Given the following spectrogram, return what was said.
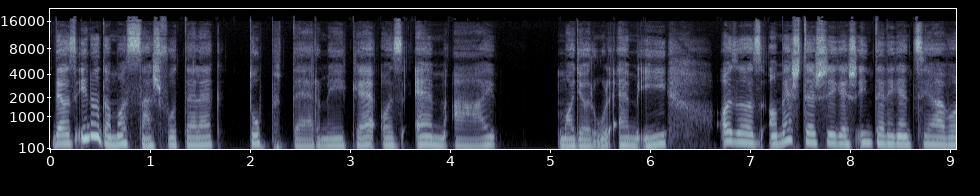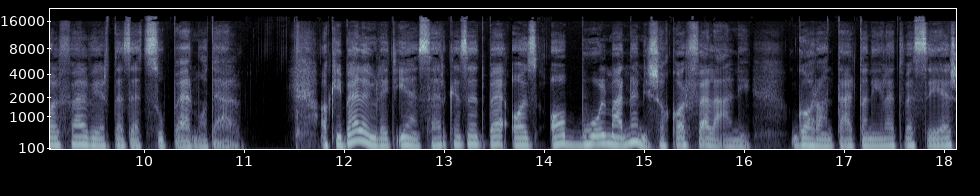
De az Inada masszás fotelek top terméke az MI, magyarul MI, azaz a mesterséges intelligenciával felvértezett szupermodell. Aki beleül egy ilyen szerkezetbe, az abból már nem is akar felállni. Garantáltan életveszélyes,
